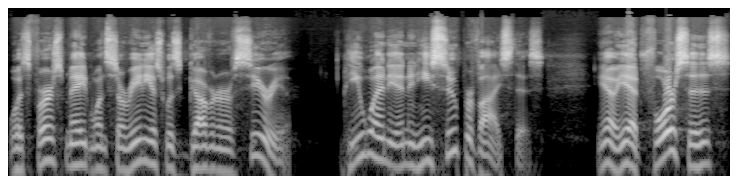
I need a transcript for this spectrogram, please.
was first made when Cyrenius was governor of Syria. He went in and he supervised this. You know, he had forces,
